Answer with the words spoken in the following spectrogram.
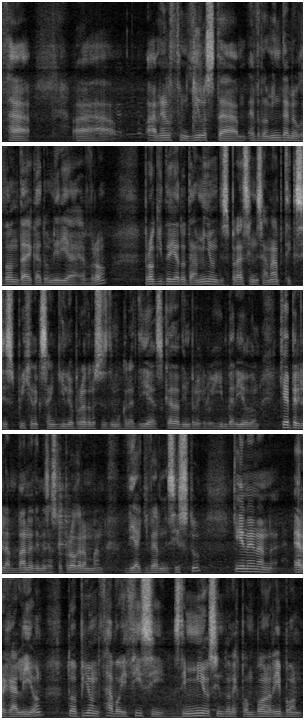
θα ανέλθουν γύρω στα 70 με 80 εκατομμύρια ευρώ. Πρόκειται για το Ταμείο της Πράσινης Ανάπτυξης που είχε εξαγγείλει ο Πρόεδρος της Δημοκρατίας κατά την προεκλογική περίοδο και περιλαμβάνεται μέσα στο πρόγραμμα διακυβέρνησής του και είναι ένα εργαλείο το οποίο θα βοηθήσει στη μείωση των εκπομπών ρήπων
